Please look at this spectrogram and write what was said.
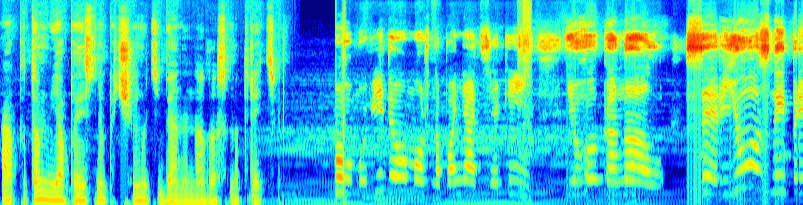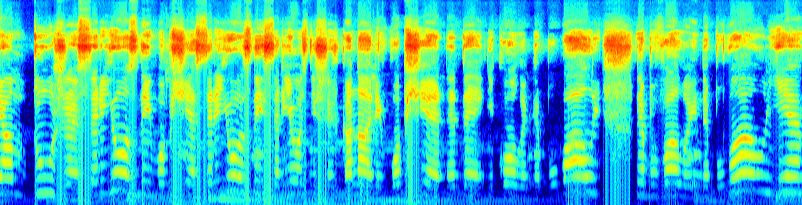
А потом я поясню, почему тебя не надо смотреть. Новому відео можна поняти, який його канал серйозний, прям дуже серйозний, вообще серйозний, серйозніших каналів вообще ніде ніколи не бували, не бувало і не бувало є.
